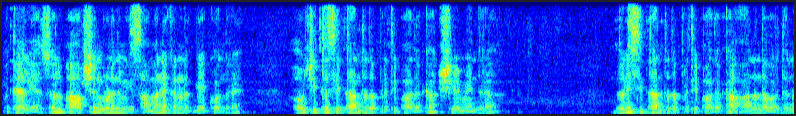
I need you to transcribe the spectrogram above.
ಮತ್ತೆ ಅಲ್ಲಿ ಸ್ವಲ್ಪ ಆಪ್ಷನ್ಗಳು ನಿಮಗೆ ಸಾಮಾನ್ಯ ಕನ್ನಡಕ್ಕೆ ಬೇಕು ಅಂದ್ರೆ ಔಚಿತ್ಯ ಸಿದ್ಧಾಂತದ ಪ್ರತಿಪಾದಕ ಕ್ಷೇಮೇಂದ್ರ ಧ್ವನಿ ಸಿದ್ಧಾಂತದ ಪ್ರತಿಪಾದಕ ಆನಂದವರ್ಧನ,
